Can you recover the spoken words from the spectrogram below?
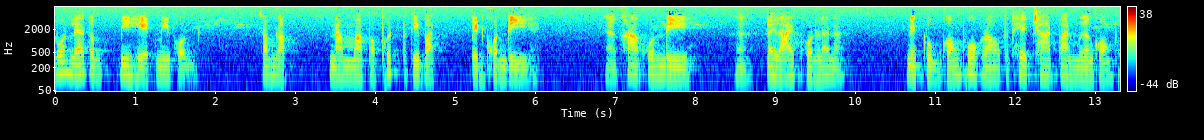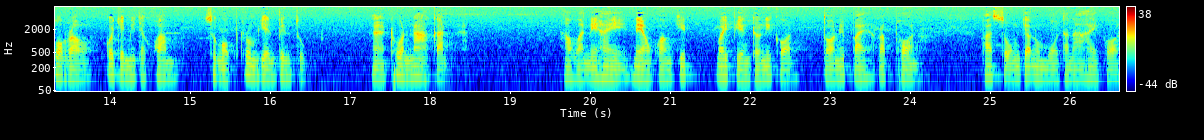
ล้วนแล้วแต่มีเหตุมีผลสำหรับนำมาประพฤติปฏิบัติเป็นคนดีฆ่าคนดีหลายๆคนแล้วนะในกลุ่มของพวกเราประเทศชาติบ้านเมืองของพวกเราก็จะมีแต่ความสงบร่มเย็นเป็นสุขท่วนหน้ากัน เอาวันนี้ให้แนวความคิดไว้เพียงเท่านี้ก่อน ตอนนี้ไปรับพร พระสงฆ์จะอนุโมทนาให้พร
